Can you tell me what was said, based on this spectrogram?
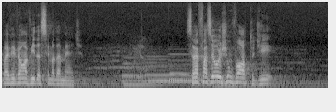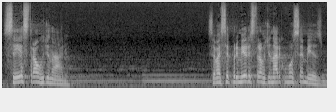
vai viver uma vida acima da média. Você vai fazer hoje um voto de ser extraordinário. Você vai ser primeiro extraordinário com você mesmo.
